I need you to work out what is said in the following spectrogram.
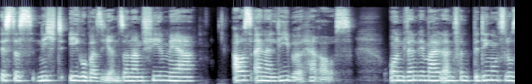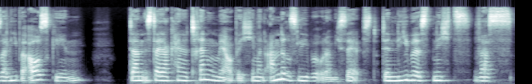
ist es nicht ego-basierend, sondern vielmehr aus einer Liebe heraus. Und wenn wir mal dann von bedingungsloser Liebe ausgehen, dann ist da ja keine Trennung mehr, ob ich jemand anderes liebe oder mich selbst. Denn Liebe ist nichts, was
